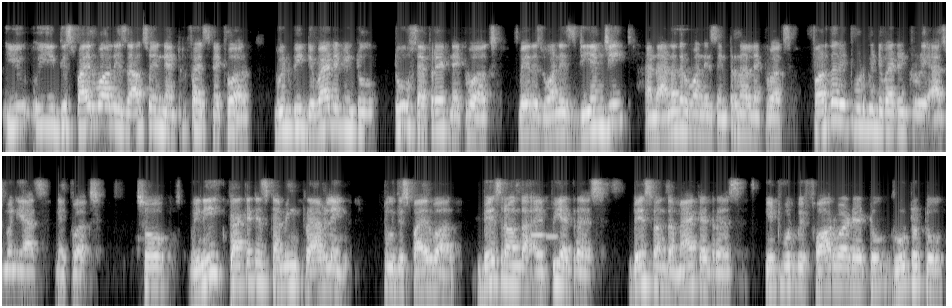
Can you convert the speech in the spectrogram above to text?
you we, this firewall is also in enterprise network will be divided into two separate networks whereas one is DMZ and another one is internal networks. Further, it would be divided into as many as networks. So each packet is coming traveling to this firewall, based on the IP address, based on the MAC address, it would be forwarded to routed to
